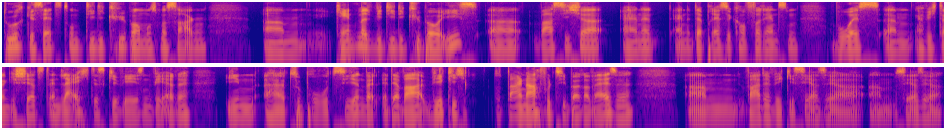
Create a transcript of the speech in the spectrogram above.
durchgesetzt. Und Didi Kübauer, muss man sagen, ähm, kennt man, wie Didi Kübauer ist, äh, war sicher eine, eine der Pressekonferenzen, wo es, ähm, habe ich dann gescherzt, ein leichtes gewesen wäre, ihn äh, zu provozieren, weil der war wirklich total nachvollziehbarerweise, ähm, war der wirklich sehr, sehr, ähm, sehr, sehr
